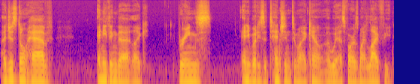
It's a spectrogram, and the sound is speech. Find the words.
I just don't have anything that like brings anybody's attention to my account uh, as far as my live feed.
